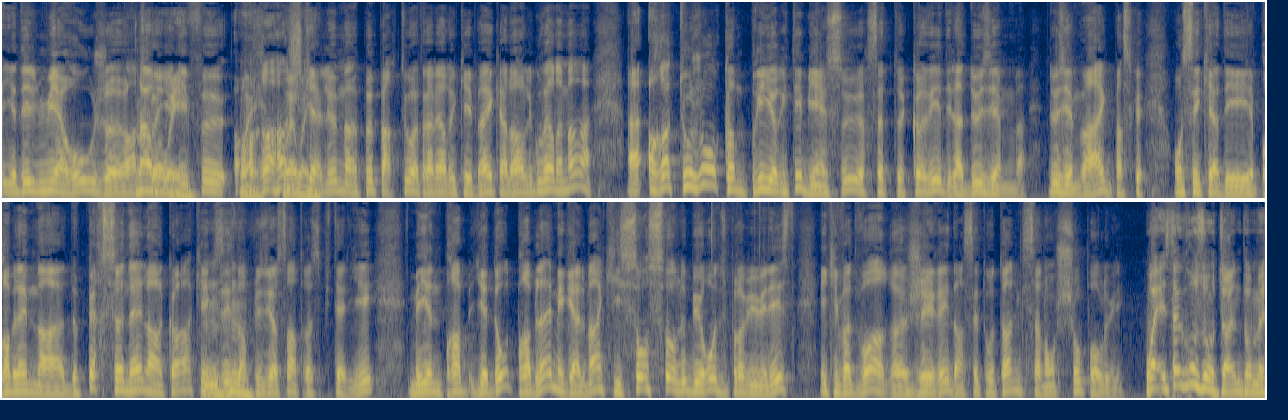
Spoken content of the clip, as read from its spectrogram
Il y a des lumières rouges, euh, en ah, il y a des feux oranges qui allument un peu partout à travers le Québec. Alors, le gouvernement euh, aura toujours comme priorité, bien sûr, cette COVID et la deuxième deuxième vague, parce que on sait qu'il y a des problèmes de personnel encore qui existent mhm. dans plusieurs centres hospitaliers, mais il y a, il d'autres problèmes également qui sont sur le bureau du premier ministre et qui va devoir gérer dans cet automne qui s'annonce chaud pour lui. Ouais, c'est un gros automne pour M.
